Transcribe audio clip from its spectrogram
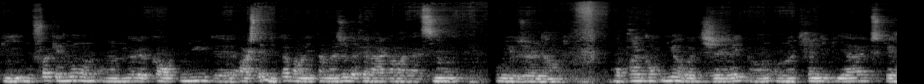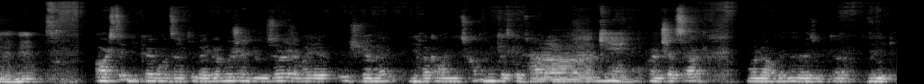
Puis une fois que nous, on, on a le contenu de Ars Technica, ben, on est en mesure de faire la recommandation aux users. Donc, on prend le contenu, on va le digérer, on, on a créé un API parce que. Ars Technica vont dire, OK, ben là, moi j'ai un user, j'aimerais, je lui recommander du contenu, qu'est-ce que tu vas Ah, ok. On crunch ça, on leur donne le résultat. Puis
